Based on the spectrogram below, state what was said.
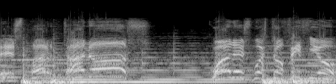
¡Espartanos! ¿Cuál es vuestro oficio?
